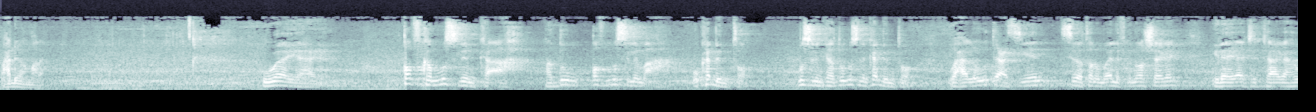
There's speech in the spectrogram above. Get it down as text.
Wax dhiba male. Waayahay qofka muslimka ah hadduu qof muslim ah uu ka dhinto muslimka hadduu muslim ka dhinto waxaa loogu tacsiyeen sida tanuu mualifku inoo sheegay ilaahay ajirkaaga ha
